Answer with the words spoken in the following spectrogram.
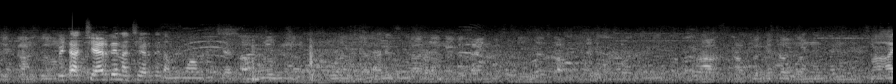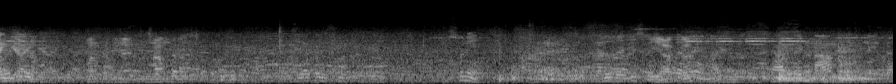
करो बेटा चेयर देना चेयर देना वहाँ वाली चेयर में तो आप हाँ। हाँ आइए आइए सुनिए। जो हैं नाम लिखने का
